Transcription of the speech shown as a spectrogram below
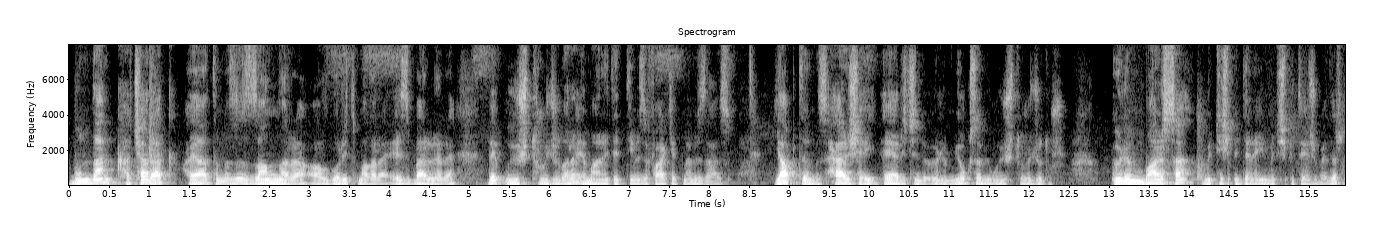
Bundan kaçarak hayatımızı zanlara, algoritmalara, ezberlere ve uyuşturuculara emanet ettiğimizi fark etmemiz lazım. Yaptığımız her şey eğer içinde ölüm yoksa bir uyuşturucudur. Ölüm varsa müthiş bir deneyim, müthiş bir tecrübedir.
